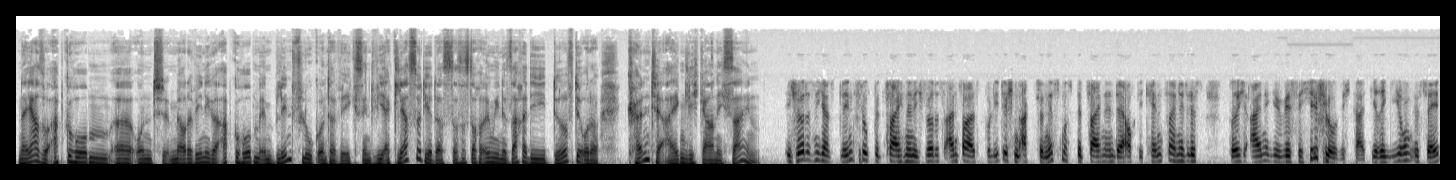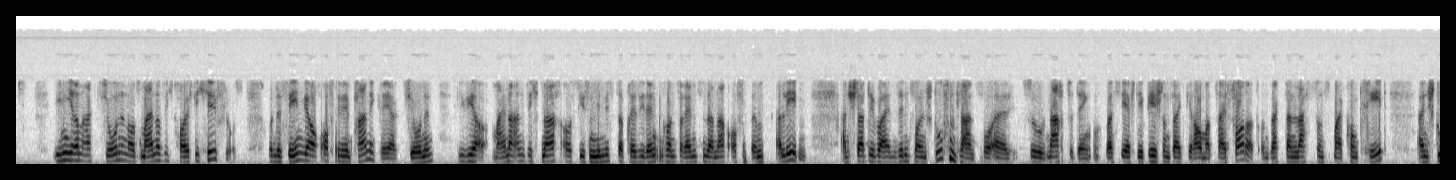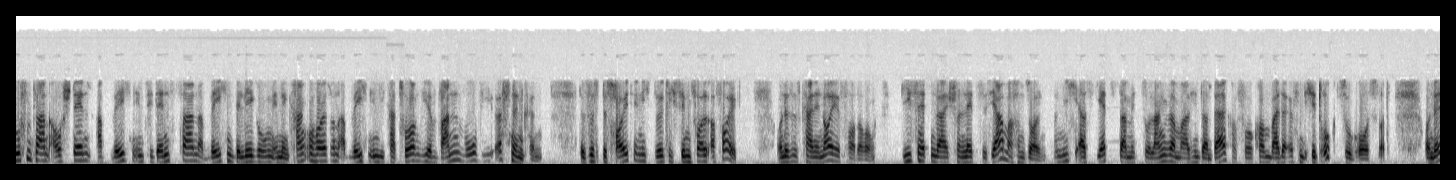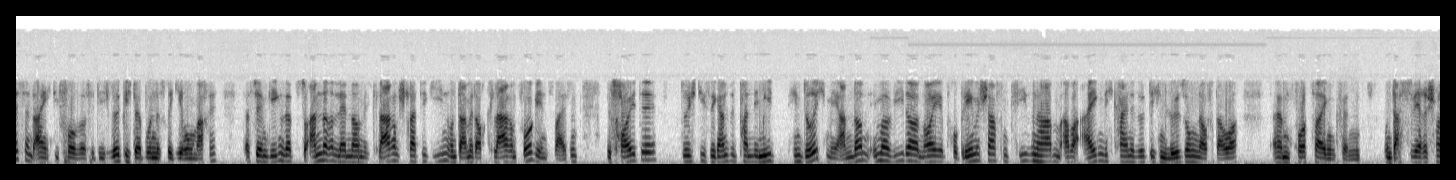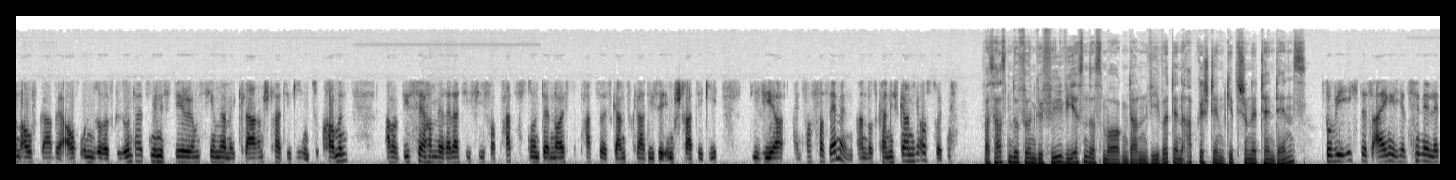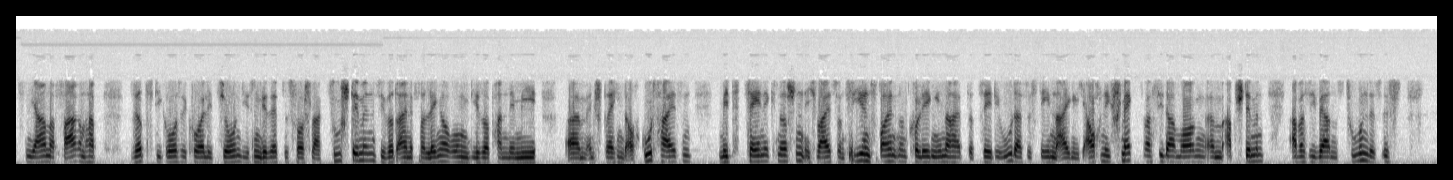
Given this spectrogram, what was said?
naja, so abgehoben äh, und mehr oder weniger abgehoben im Blindflug unterwegs sind. Wie erklärst du dir das? Das ist doch irgendwie eine Sache, die dürfte oder könnte eigentlich gar nicht sein ich würde es nicht als Blindflug bezeichnen, ich würde es einfach als politischen Aktionismus bezeichnen, der auch gekennzeichnet ist durch eine gewisse Hilflosigkeit. Die Regierung ist selbst in ihren Aktionen aus meiner Sicht häufig hilflos. Und das sehen wir auch oft in den Panikreaktionen, die wir meiner Ansicht nach aus diesen Ministerpräsidentenkonferenzen danach oft ähm, erleben. Anstatt über einen sinnvollen Stufenplan vor, äh, zu, nachzudenken, was die FDP schon seit geraumer Zeit fordert und sagt, dann lasst uns mal konkret einen Stufenplan aufstellen, ab welchen Inzidenzzahlen, ab welchen Belegungen in den Krankenhäusern, ab welchen Indikatoren wir wann, wo, wie öffnen können. Das ist bis heute nicht wirklich sinnvoll erfolgt. Und es ist keine neue Forderung. Dies hätten wir schon letztes Jahr machen sollen und nicht erst jetzt damit so langsam mal hinterm Berg hervorkommen, weil der öffentliche Druck zu groß wird. Und das sind eigentlich die Vorwürfe, die ich wirklich der Bundesregierung mache, dass wir im Gegensatz zu anderen Ländern mit klaren Strategien und damit auch klaren Vorgehensweisen bis heute durch diese ganze Pandemie hindurch meandern, immer wieder neue Probleme schaffen, Krisen haben, aber eigentlich keine wirklichen Lösungen auf Dauer ähm, vorzeigen können. Und das wäre schon Aufgabe auch unseres Gesundheitsministeriums, hier mehr mit klaren Strategien zu kommen. Aber bisher haben wir relativ viel verpatzt und der neueste Patzer ist ganz klar diese Impfstrategie, die wir einfach versemmeln. Anders kann ich es gar nicht ausdrücken. Was hast denn du für ein Gefühl? Wie ist denn das morgen dann? Wie wird denn abgestimmt? Gibt es schon eine Tendenz? So wie ich das eigentlich jetzt in den letzten Jahren erfahren habe, wird die Große Koalition diesem Gesetzesvorschlag zustimmen. Sie wird eine Verlängerung dieser Pandemie ähm, entsprechend auch gutheißen mit Zähneknirschen. Ich weiß von vielen Freunden und Kollegen innerhalb der CDU, dass es denen eigentlich auch nicht schmeckt, was sie da morgen ähm, abstimmen, aber sie werden es tun. Das ist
